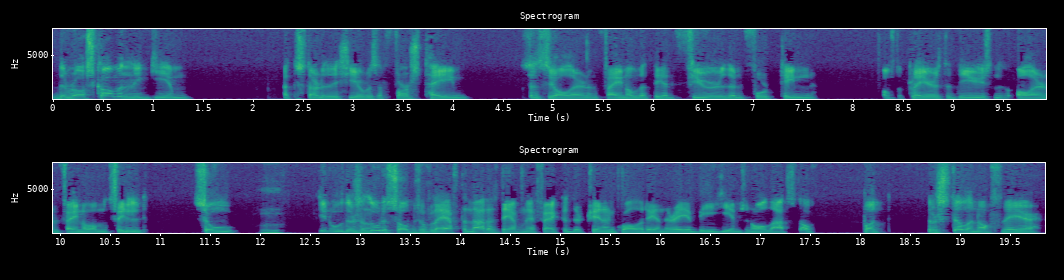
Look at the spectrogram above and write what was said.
the Roscommon League game at the start of this year was the first time since the All Ireland final that they had fewer than fourteen of the players that they used in the All Ireland final on the field. So. Mm you know, there's a load of subs have left, and that has definitely affected their training quality and their A and B games and all that stuff. But there's still enough there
